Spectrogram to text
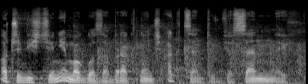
Oczywiście nie mogło zabraknąć akcentów wiosennych.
